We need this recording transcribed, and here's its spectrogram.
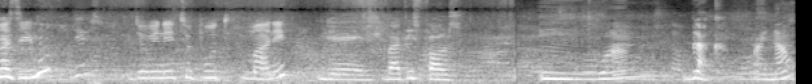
Casino? Yes. Do we need to put money? Yes, but it's false. Mm, one black right now.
